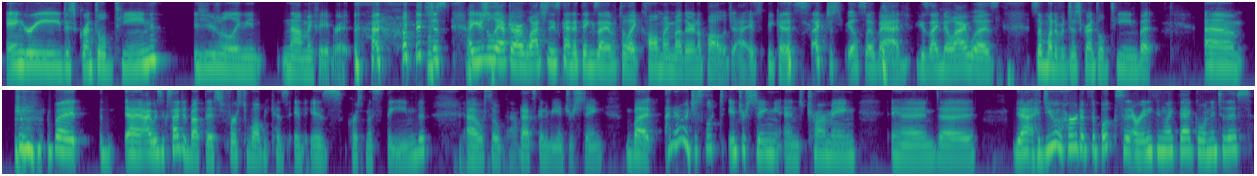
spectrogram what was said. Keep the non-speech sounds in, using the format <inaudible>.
angry, disgruntled teen is usually not my favorite. <laughs> it's just I usually after I watch these kind of things, I have to like call my mother and apologize because <laughs> I just feel so bad because I know I was somewhat of a disgruntled teen, but um <clears throat> but uh, I was excited about this first of all because it is Christmas themed, yeah. uh, so yeah. that's going to be interesting. But I don't know, it just looked interesting and charming, and uh, yeah. Had you heard of the books or anything like that going into this?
